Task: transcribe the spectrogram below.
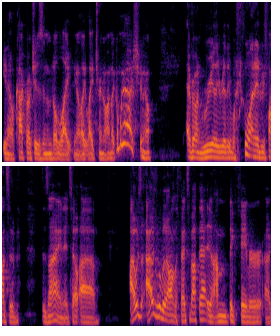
you know, cockroaches in the middle of light, you know, like light turned on, like, oh my gosh, you know, everyone really, really wanted responsive design. And so uh, I was I was a little bit on the fence about that. You know, I'm a big favor uh,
